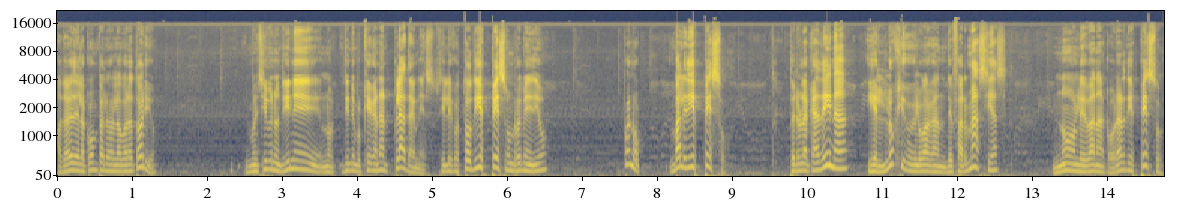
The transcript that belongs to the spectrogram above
a través de la compra de los laboratorios. El municipio no tiene, no tiene por qué ganar plata en eso. Si le costó 10 pesos un remedio, bueno, vale 10 pesos. Pero la cadena, y es lógico que lo hagan de farmacias, no le van a cobrar 10 pesos.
